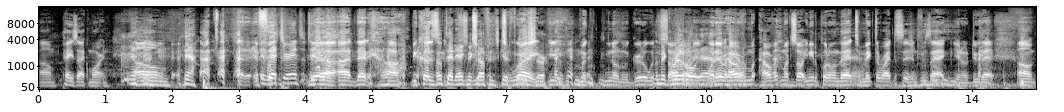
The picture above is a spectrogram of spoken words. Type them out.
Um, pay Zack Martin. Um, Yeah. uh, if- Is that your answer to Yeah, question? uh, that uh, because Hope that Egg McMuffin's good for you, right, sir. Mc- you know the McGriddle with The the, salt on it. yeah, Whatever, however, go. mu- however much salt you need to put on that to make the right decision for Zack. You know, do that. Um,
